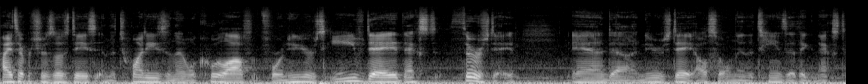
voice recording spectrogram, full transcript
High temperatures those days in the 20s, and then we'll cool off for New Year's Eve day next Thursday. And uh, New Year's Day also only in the teens, I think, next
